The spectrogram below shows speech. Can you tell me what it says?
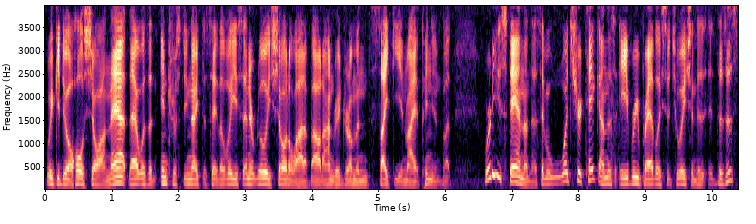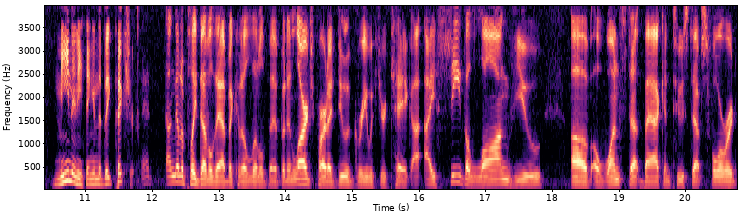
We could do a whole show on that. That was an interesting night to say the least, and it really showed a lot about Andre Drummond's psyche, in my opinion. But where do you stand on this? I mean, what's your take on this Avery Bradley situation? Does this mean anything in the big picture? I'm going to play devil's advocate a little bit, but in large part, I do agree with your take. I, I see the long view of a one step back and two steps forward.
